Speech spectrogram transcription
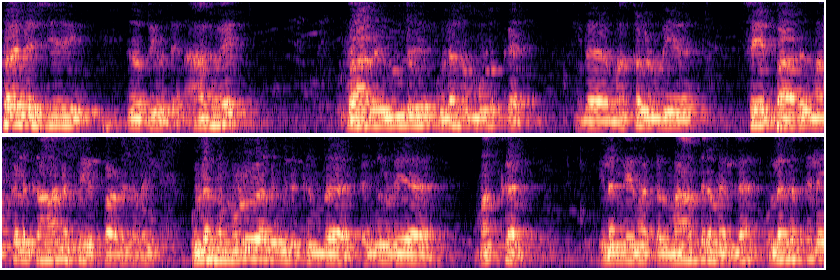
தொலைபேசியை நிறுத்திவிட்டேன். ஆகவே இவ்வாறு இன்று உலகம் முழுக்க இந்த மக்களுடைய செயற்பாடு மக்களுக்கான செயற்பாடுகளை உலகம் முழுவதும் இருக்கின்ற எங்களுடைய மக்கள் இலங்கை மக்கள் மாத்திரமல்ல உலகத்திலே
